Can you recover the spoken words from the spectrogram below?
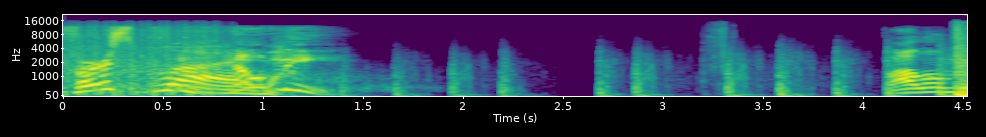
First blood. Help me! Follow me.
